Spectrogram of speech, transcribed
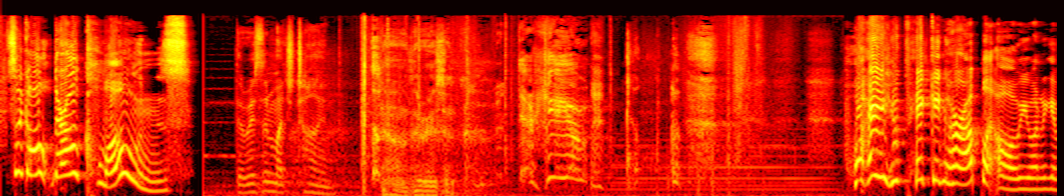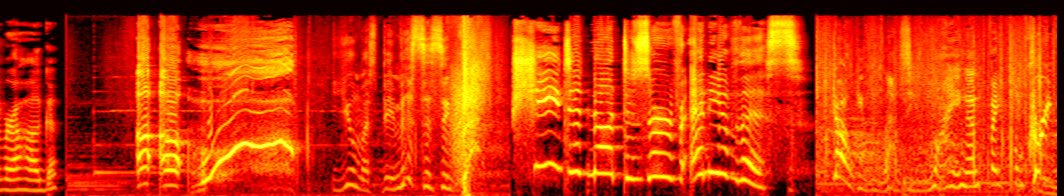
It's like all they're all clones. There isn't much time. No, there isn't. They're here! Why are you picking her up? Oh, you want to give her a hug? Uh oh. You must be Mrs. Sinclair. She did not deserve any of this. Go, you lousy, lying, unfaithful creep!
